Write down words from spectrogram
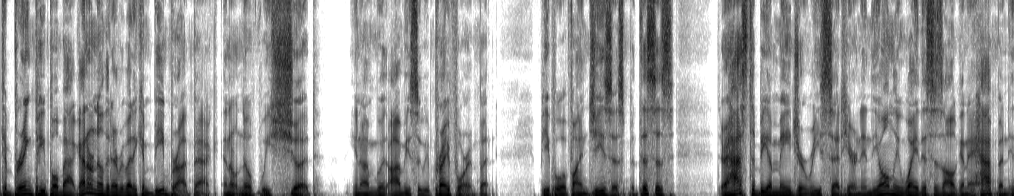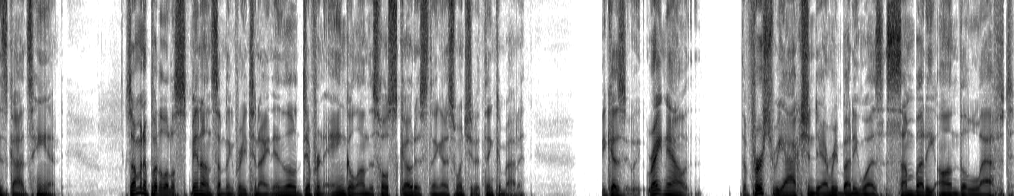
to bring people back, I don't know that everybody can be brought back. I don't know if we should. You know, obviously we pray for it, but people will find Jesus. But this is, there has to be a major reset here. And in the only way this is all going to happen is God's hand. So I'm going to put a little spin on something for you tonight and a little different angle on this whole SCOTUS thing. I just want you to think about it. Because right now, the first reaction to everybody was somebody on the left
